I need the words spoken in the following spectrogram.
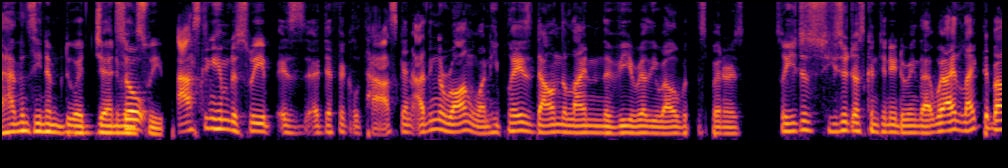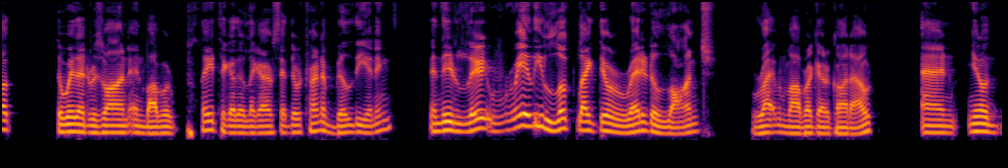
I haven't seen him do a genuine So- sweep. asking him to sweep is a difficult task, and I think the wrong one. He plays down the line in the V really well with the spinners, so he just he should just continue doing that. What I liked about the way that Rizwan and Babar played together, like I said, they were trying to build the innings, and they really looked like they were ready to launch right when Babar got, got out. And you know,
